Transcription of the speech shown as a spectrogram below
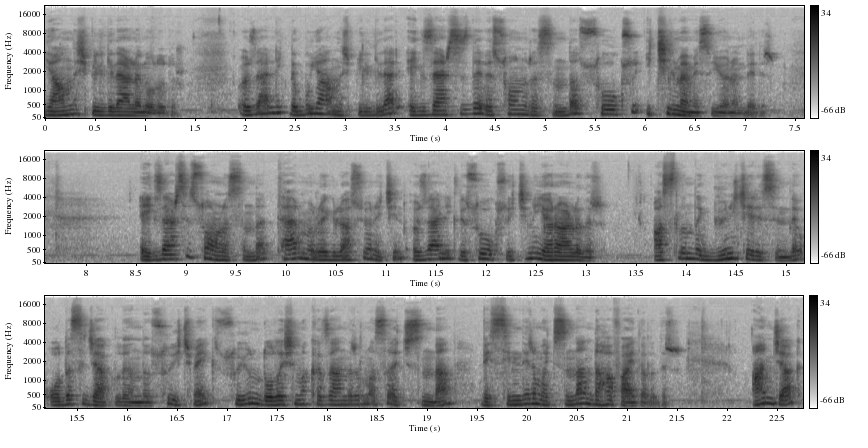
yanlış bilgilerle doludur. Özellikle bu yanlış bilgiler egzersizde ve sonrasında soğuk su içilmemesi yönündedir. Egzersiz sonrasında termoregülasyon için özellikle soğuk su içimi yararlıdır. Aslında gün içerisinde oda sıcaklığında su içmek suyun dolaşıma kazandırılması açısından ve sindirim açısından daha faydalıdır. Ancak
